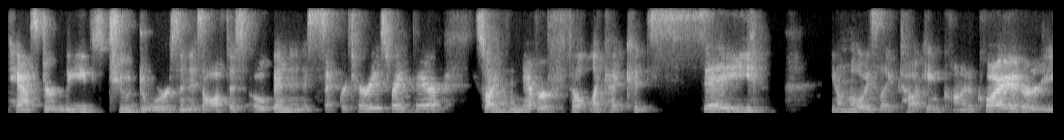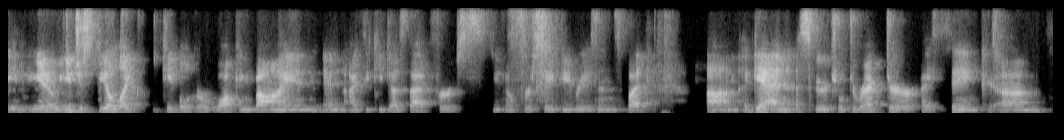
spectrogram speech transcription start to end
pastor leaves two doors in his office open and his secretary is right there. So I've mm-hmm. never felt like I could say you know, I'm always like talking kind of quiet, or you know, you just feel like people are walking by, and and I think he does that for you know for safety reasons. But um, again, a spiritual director, I think, um,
